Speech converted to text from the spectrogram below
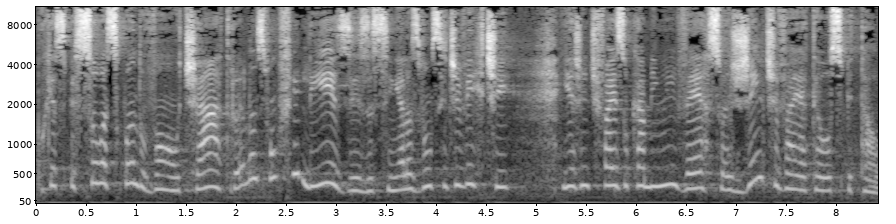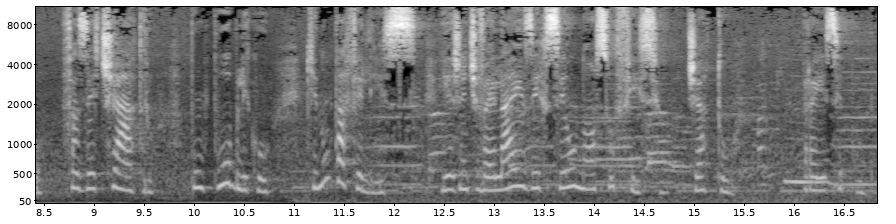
Porque as pessoas, quando vão ao teatro, elas vão felizes, assim, elas vão se divertir. E a gente faz o caminho inverso, a gente vai até o hospital fazer teatro para um público que não está feliz. E a gente vai lá exercer o nosso ofício de ator para esse público.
